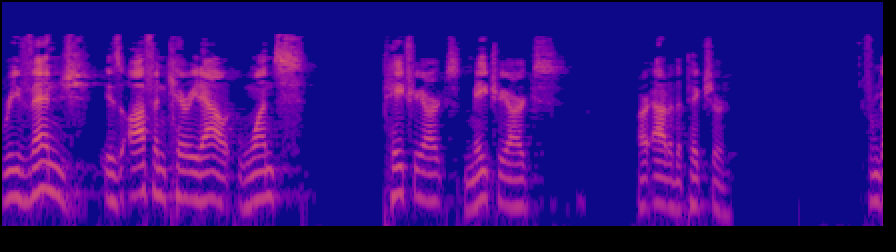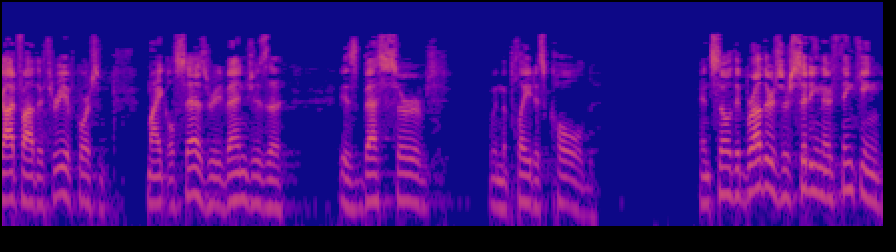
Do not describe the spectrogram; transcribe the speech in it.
revenge is often carried out once patriarchs, matriarchs are out of the picture. From Godfather 3, of course, Michael says revenge is, a, is best served when the plate is cold. And so the brothers are sitting there thinking,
